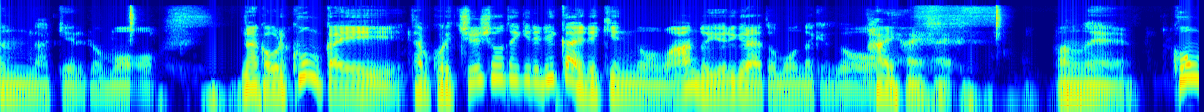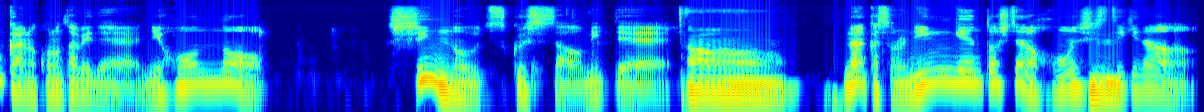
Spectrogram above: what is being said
つんだけれども、なんか俺今回、多分これ抽象的で理解できんのは安藤よりぐらいだと思うんだけど、はいはいはい。あのね、今回のこの旅で日本の真の美しさを見て、あなんかその人間としての本質的な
